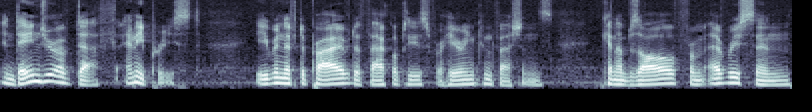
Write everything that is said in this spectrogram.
In danger of death, any priest, even if deprived of faculties for hearing confessions, can absolve from every sin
